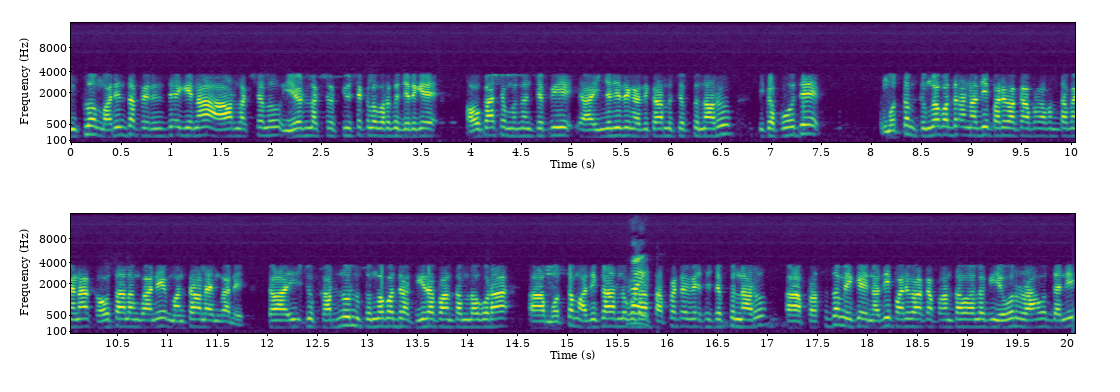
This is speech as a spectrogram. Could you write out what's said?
ఇంట్లో మరింత పెరిగిన ఆరు లక్షలు ఏడు లక్షల క్యూసెక్ల వరకు జరిగే అవకాశం ఉందని చెప్పి ఆ, ఇంజనీరింగ్ అధికారులు చెప్తున్నారు. ఇకపోతే మొత్తం తుంగభద్ర నదీ పరివాహక ప్రాంతమైన కౌతాలం కానీ మంత్రాలయం కానీ ఇటు కర్నూలు తుంగభద్ర తీర ప్రాంతంలో కూడా మొత్తం అధికారులు కూడా. తప్పెట వేసి చెప్తున్నారు. ఆ, ప్రస్తుతం ఇక నదీ పరివాహక ప్రాంతం వాళ్ళకి ఎవరు రావద్దని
